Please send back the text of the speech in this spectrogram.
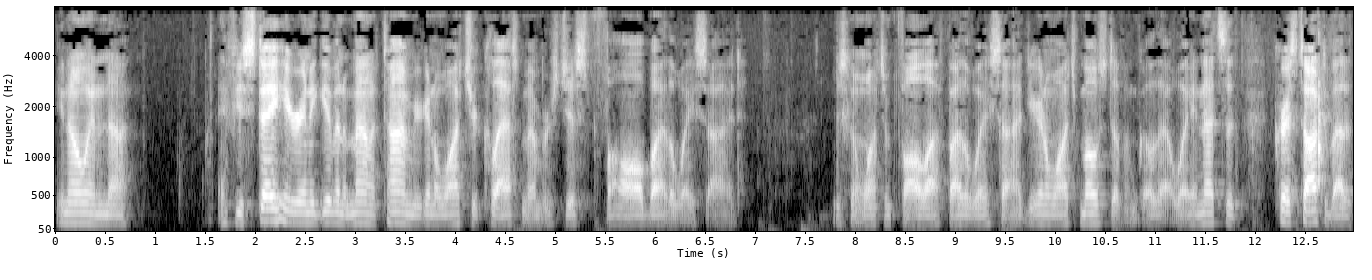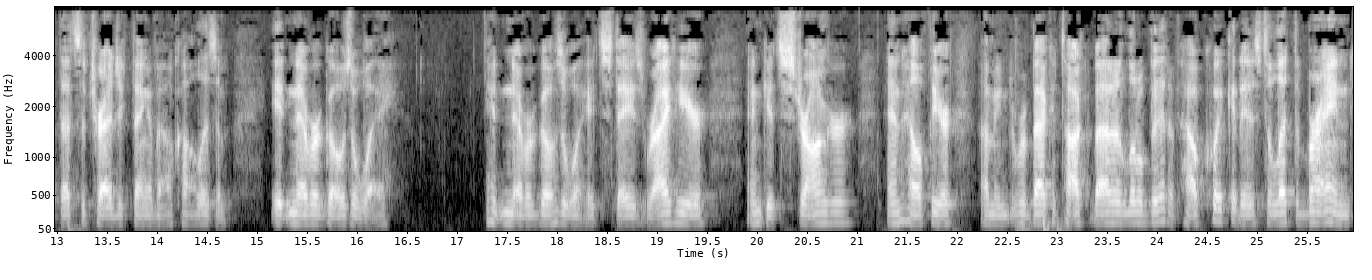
You know, and uh, if you stay here any given amount of time, you're going to watch your class members just fall by the wayside. You're just going to watch them fall off by the wayside. You're going to watch most of them go that way. And that's the, Chris talked about it. That's the tragic thing of alcoholism. It never goes away. It never goes away. It stays right here and gets stronger and healthier. I mean, Rebecca talked about it a little bit of how quick it is to let the brain,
